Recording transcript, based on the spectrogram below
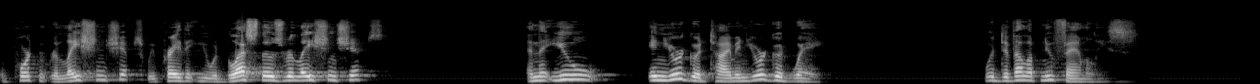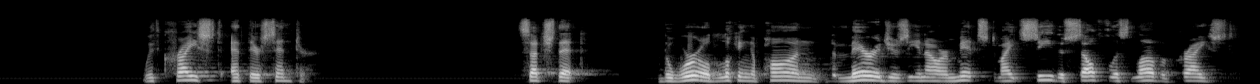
important relationships. We pray that you would bless those relationships and that you, in your good time, in your good way, would develop new families with Christ at their center, such that the world looking upon the marriages in our midst might see the selfless love of Christ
